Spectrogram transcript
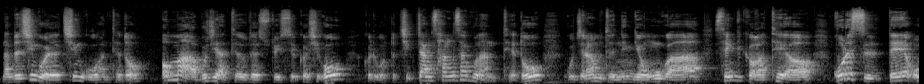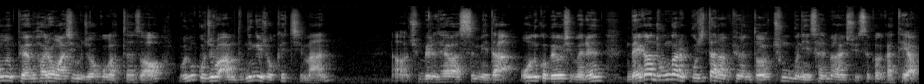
남자친구, 여자친구한테도 엄마, 아버지한테도 될 수도 있을 것이고 그리고 또 직장 상사분한테도 꾸지람을 듣는 경우가 생길 것 같아요. 그랬을 때 오늘 표현 활용하시면 좋을 것 같아서 물론 꾸지람 안 듣는 게 좋겠지만 어, 준비를 해왔습니다. 오늘 거 배우시면은 내가 누군가를 꾸짖다라는 표현도 충분히 설명할 수 있을 것 같아요.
